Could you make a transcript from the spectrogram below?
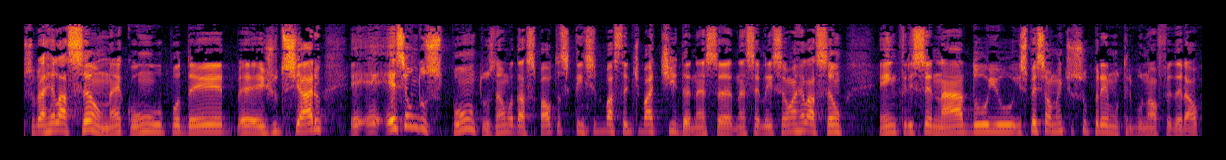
sobre a relação né, com o poder é, judiciário. esse é um dos pontos, né, uma das pautas que tem sido bastante batida nessa, nessa eleição, a relação entre Senado e o, especialmente o Supremo Tribunal Federal.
